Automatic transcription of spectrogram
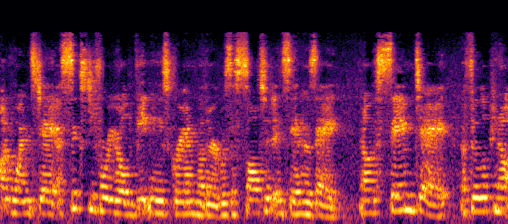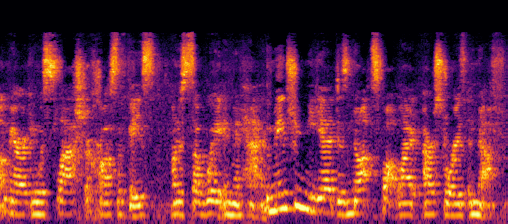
On Wednesday, a 64 year old Vietnamese grandmother was assaulted in San Jose, and on the same day, a Filipino American was slashed across the face on a subway in Manhattan. The mainstream media does not spotlight our stories enough.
